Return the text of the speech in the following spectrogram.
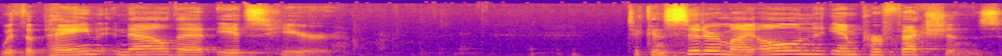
with the pain now that it's here. To consider my own imperfections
